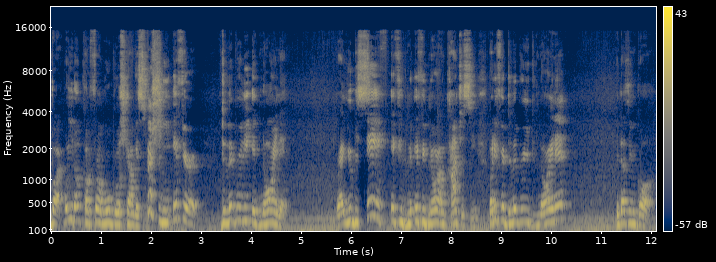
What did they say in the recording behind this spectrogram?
But when you don't confront, will grow strong, especially if you're deliberately ignoring it. Right? You'll be safe if you if you ignore unconsciously, but if you're deliberately ignoring it, it doesn't go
